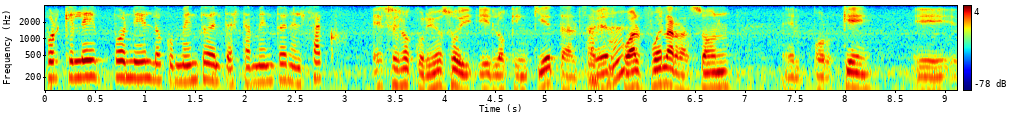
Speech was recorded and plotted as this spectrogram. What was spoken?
¿por qué le pone el documento del testamento en el saco? Eso es lo curioso y, lo que inquieta al saber cuál fue la razón, el por qué eh,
